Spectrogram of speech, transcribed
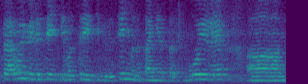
второй бюллетень и вот третий бюллетень мы, наконец, освоили. А,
